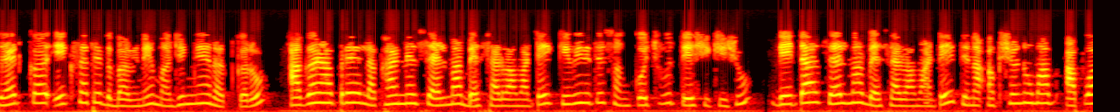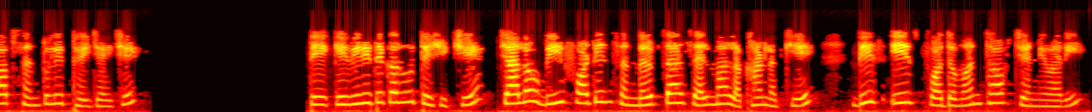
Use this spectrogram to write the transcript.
ઝ કળ એકસાથે દબાવીને મર્જિંગને રદ કરો. આગળ આપણે લખાણને સેલમાં બેસાડવા માટે કેવી રીતે સંકોચવું તે શીખીશું. ડેટા સેલમાં બેસાડવા માટે તેના અક્ષરનું માપ આપોઆપ સંતુલિત થઈ જાય છે. તે કેવી રીતે કરવું તે શીખીએ. ચાલો બી14 સંદર્ભતા સેલમાં લખાણ લખીએ. This is for the month of January.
